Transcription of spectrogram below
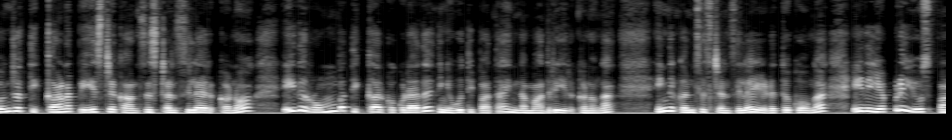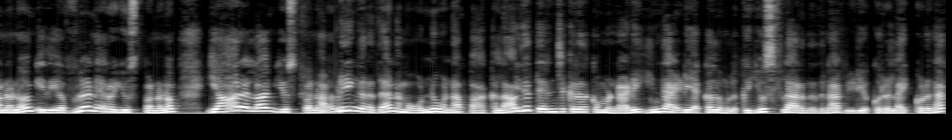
கொஞ்சம் திக்கான பேஸ்ட் கன்சிஸ்டன்சியில் இருக்கணும். இது ரொம்ப திக்காக இருக்கக்கூடாது. நீங்கள் ஊற்றி பார்த்தா இந்த மாதிரி இருக்கணுங்க. இந்த கன்சிஸ்டன்சியில் எடுத்துக்கோங்க. இது எப்படி யூஸ் பண்ணணும்? இது எவ்வளோ நேரம் யூஸ் பண்ணணும்? யாரெல்லாம் யூஸ் பண்ணணும்? அப்படிங்கிறத நம்ம ஒன்று ஒன்றா பார்க்கலாம். இது தெரிஞ்சுக்கிறதுக்கு முன்னாடி இந்த ஐடியாக்கள் உங்களுக்கு யூஸ்ஃபுல்லாக இருந்ததுன்னா வீடியோக்கு ஒரு லைக் கொடுங்க.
